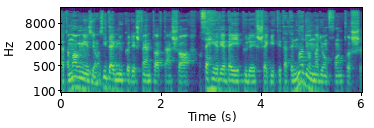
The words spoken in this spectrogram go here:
Tehát a magnézium az idegműködés fenntartása, a fehérje beépülés segíti, tehát egy nagyon-nagyon fontos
